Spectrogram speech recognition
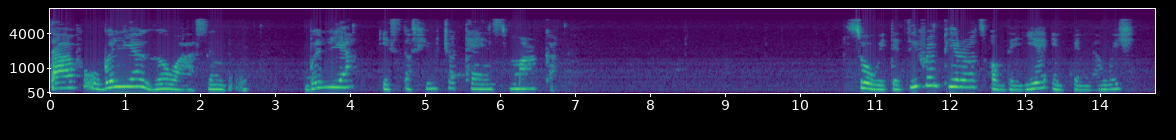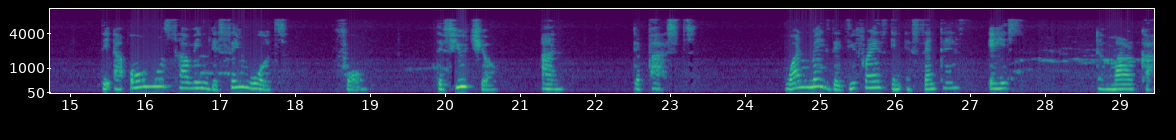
Tafu belia gawa sengu belia is a future tense marker. So with the different periods of the year in Nkwen language, they are almost having the same words for the future and the past. What makes the difference in a sentence is the marker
